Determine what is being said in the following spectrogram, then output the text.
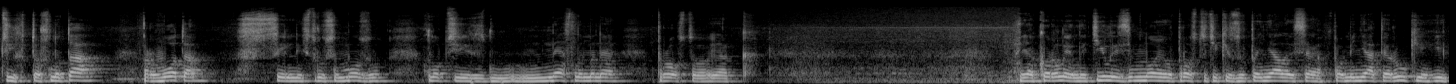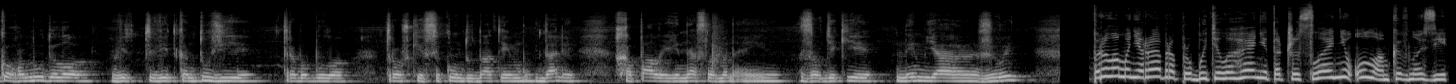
Всіх тошнота, рвота, сильний струс мозу. Хлопці несли мене просто як. Як орли летіли зі мною, просто тільки зупинялися поміняти руки, і кого нудило від, від контузії. Треба було трошки секунду дати йому. І далі хапали і несли мене. І завдяки ним я живий. Зламані ребра, пробиті легені та численні уламки в нозі.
